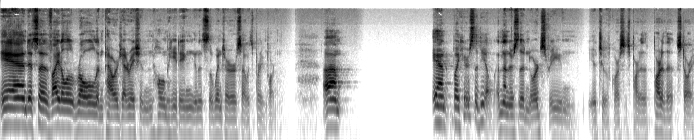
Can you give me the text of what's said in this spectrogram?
And it's a vital role in power generation, home heating, and it's the winter, so it's pretty important. Um, and but here's the deal. And then there's the Nord Stream you know, too, of course, is part of the, part of the story.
